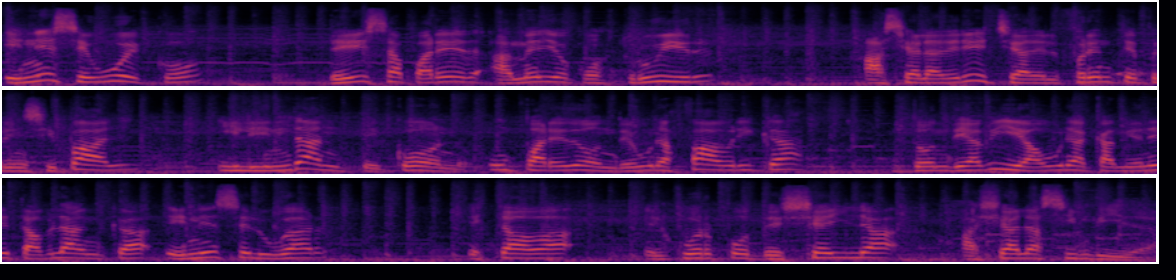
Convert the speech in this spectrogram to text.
En ese hueco de esa pared a medio construir hacia la derecha del frente principal y lindante con un paredón de una fábrica donde había una camioneta blanca, en ese lugar estaba el cuerpo de Sheila Ayala sin vida.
